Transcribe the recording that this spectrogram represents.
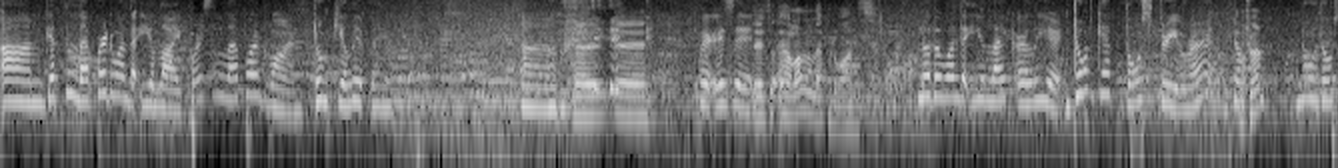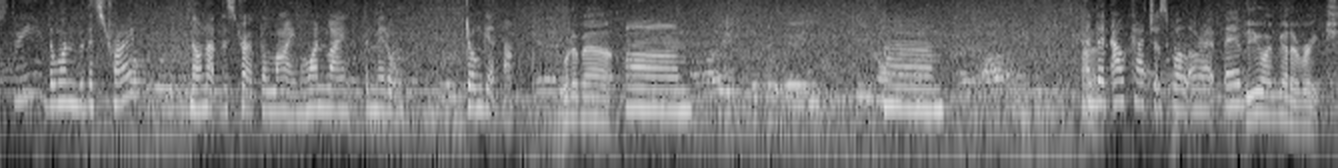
Um, get the leopard one that you like. Where's the leopard one? Don't kill it, babe. Um, where is it? there's a lot of leopard ones. No, the one that you like earlier. Don't get those three, alright? Don't. Which one? No, those three. The one with the stripe. No, not the stripe. The line. One line at the middle. Don't get that. What about Um. Um. And then I'll catch as well, alright, babe? you won't be able to reach?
